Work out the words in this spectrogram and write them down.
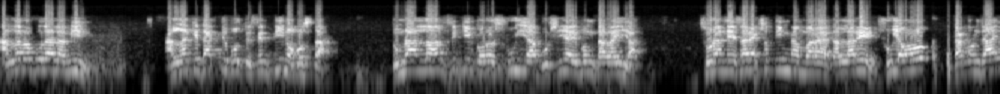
আল্লাহ রাব্বুল আলামিন আল্লাহকে ডাকতে বলতেছেন তিন অবস্থা। তোমরা আল্লাহ জিকির করো, শুইয়া, বসিয়া এবং দাঁড়াইয়া। সূরা নেসার 103 নাম্বার আয়াত, আল্লাহ রে শুইয়াও ডাকন যায়,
